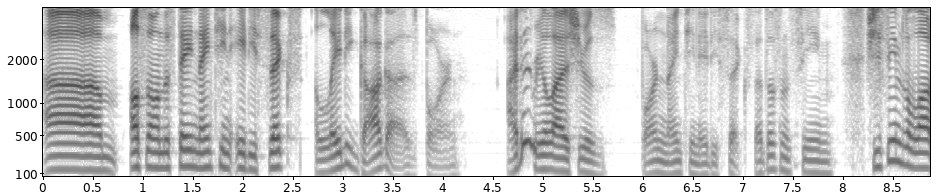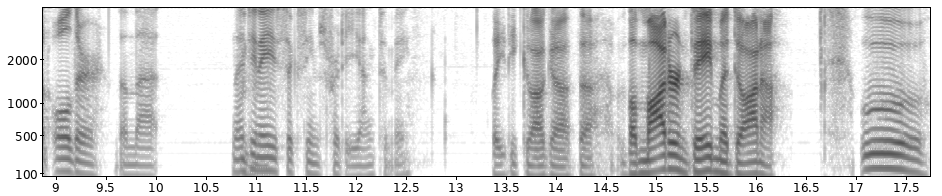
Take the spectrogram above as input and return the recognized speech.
Um, also on this day, 1986, Lady Gaga is born. I didn't realize she was born in 1986. That doesn't seem. She seems a lot older than that. Mm-hmm. 1986 seems pretty young to me. Lady Gaga, the the modern day Madonna. Ooh,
